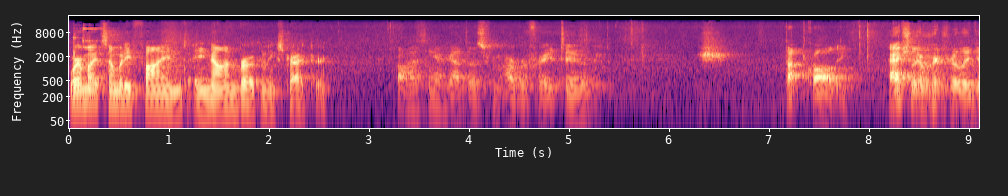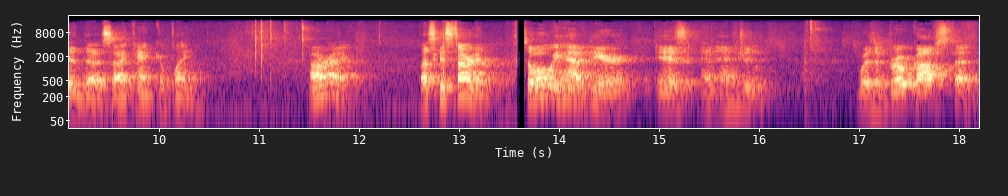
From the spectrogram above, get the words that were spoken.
Where might somebody find a non-broken extractor? Oh, I think I got those from Harbor Freight too. Top quality. Actually, it worked really good though, so I can't complain. All right, let's get started. So what we have here is an engine with a broke off stud.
